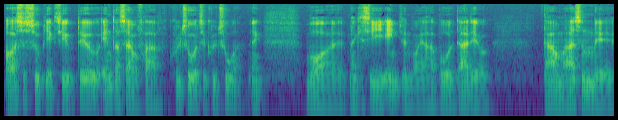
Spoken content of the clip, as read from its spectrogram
også subjektivt. Det jo ændrer sig jo fra kultur til kultur. Ikke? Hvor øh, man kan sige, i Indien, hvor jeg har boet, der er det jo, der er jo meget sådan med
